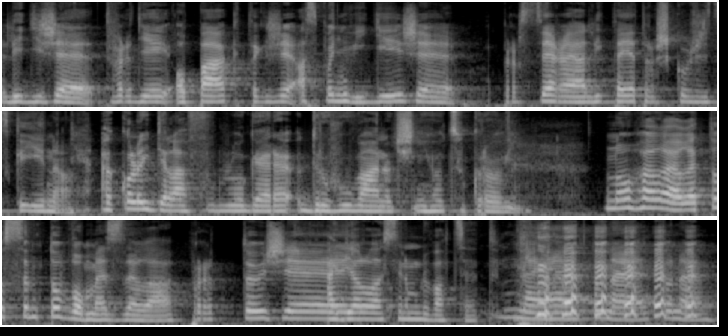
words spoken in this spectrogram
lidi, že tvrdí opak, takže aspoň vidí, že prostě realita je trošku vždycky jiná. A kolik dělá foodbloger druhů vánočního cukroví? No hele, letos jsem to omezila, protože... A dělala jsi jenom 20. Ne, to ne, to ne.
